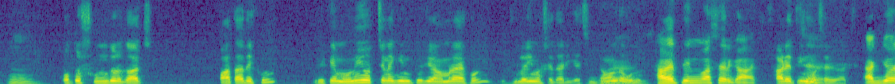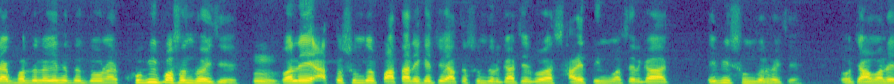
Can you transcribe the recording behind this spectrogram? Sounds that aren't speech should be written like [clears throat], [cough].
কত সুন্দর গাছ। পাতা দেখুন দেখে মনেই হচ্ছে না কিন্তু যে আমরা এখন জুলাই মাসে দাঁড়িয়ে আছি জামালদা বলুন? সাড়ে তিন মাসের গাছ। সাড়ে তিন। মাসের গাছ। একজন এক ভদ্রলোক এসে তো ওনার খুবই পছন্দ হয়েছে। বলে এত সুন্দর পাতা রেখেছো এত সুন্দর গাছের গোড়া সাড়ে তিন মাসের গাছ হেবি সুন্দর হয়েছে। ওটা আমার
